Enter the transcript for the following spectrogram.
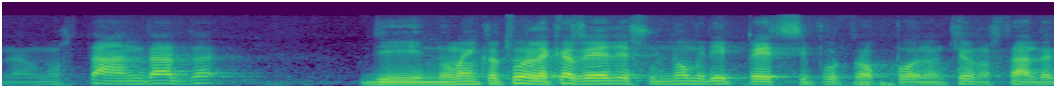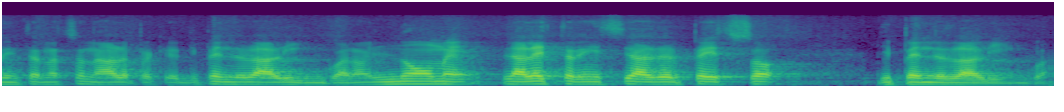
uno standard, di nomenclatura delle caselle sul nome dei pezzi purtroppo non c'è uno standard internazionale perché dipende dalla lingua, no? il nome, la lettera iniziale del pezzo dipende dalla lingua,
